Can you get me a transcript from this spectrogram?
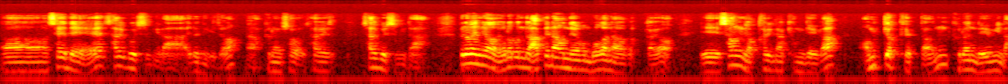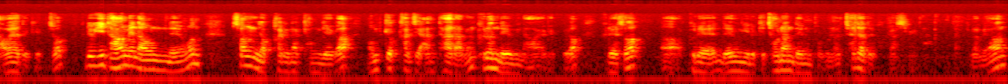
어, 세대에 살고 있습니다. 이런 얘기죠. 아, 그런 소- 사회에 살고 있습니다. 그러면요, 여러분들 앞에 나온 내용은 뭐가 나올까요? 이 성 역할이나 경계가 엄격했던 그런 내용이 나와야 되겠죠. 그리고 이 다음에 나오는 내용은 성 역할이나 경계가 엄격하지 않다라는 그런 내용이 나와야겠고요. 그래서 어, 글의 내용이 이렇게 전환되는 부분을 찾아야 될 것 같습니다. 자, 그러면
